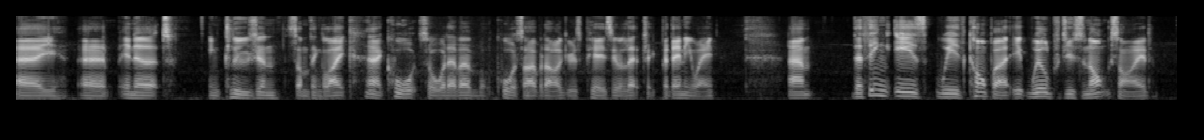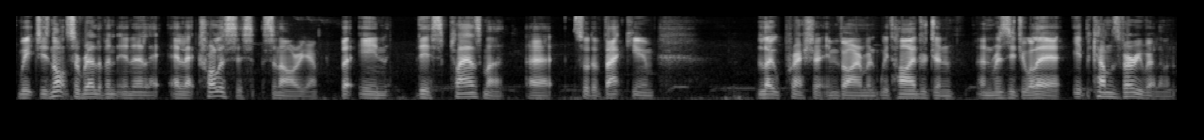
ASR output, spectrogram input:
a, a inert inclusion, something like uh, quartz or whatever. Quartz, I would argue, is piezoelectric. But anyway, um, the thing is with copper, it will produce an oxide, which is not so relevant in an electrolysis scenario, but in this plasma uh, sort of vacuum, low pressure environment with hydrogen and residual air, it becomes very relevant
